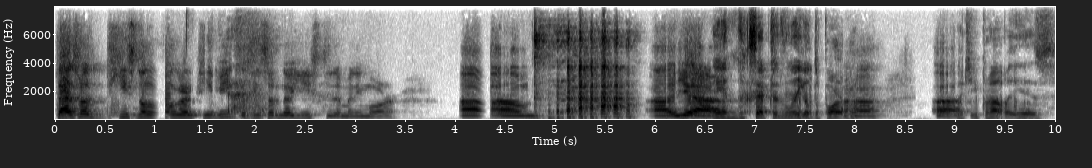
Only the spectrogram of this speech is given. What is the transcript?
that's what he's no longer on TV because he's of no use to them anymore. Um, uh, yeah. And except in the legal department, Uh-huh. Uh, which he probably is.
